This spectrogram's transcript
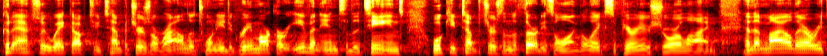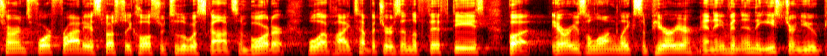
could actually wake up to temperatures around the 20 degree mark or even into the teens. We'll keep temperatures in the 30s along the Lake Superior shoreline. And then mild air returns for Friday, especially closer to the Wisconsin border. We'll have high temperatures in the 50s, but areas along Lake Superior and even in the eastern UP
